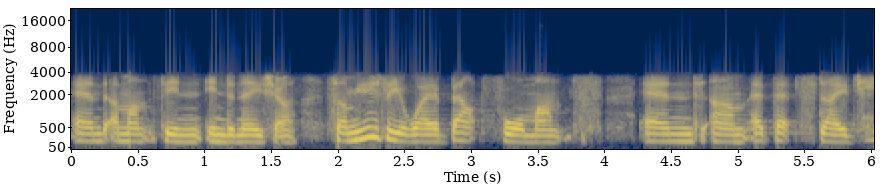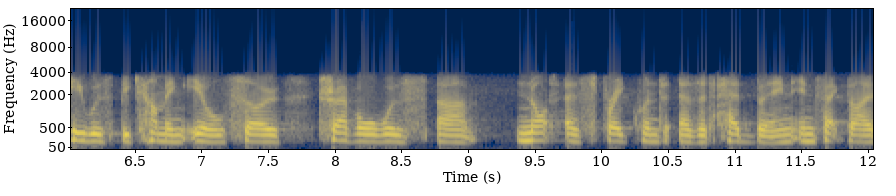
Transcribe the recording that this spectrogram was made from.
and a month in Indonesia. So I'm usually away about four months. And um, at that stage, he was becoming ill, so travel was uh, not as frequent as it had been. In fact, I,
